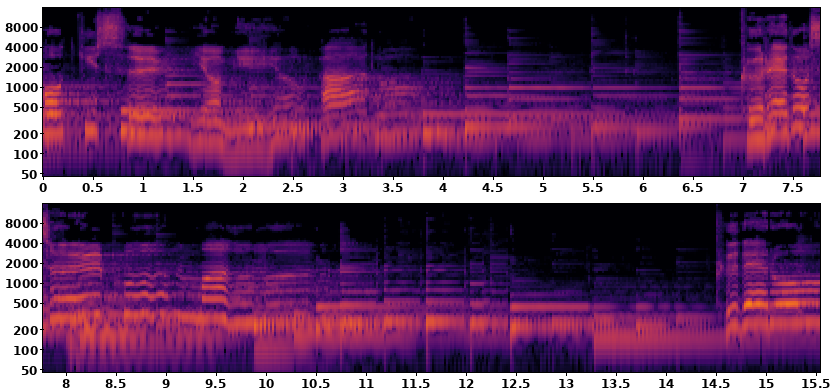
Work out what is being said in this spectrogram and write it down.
옷깃을 여미어 봐도 그래도 슬픈 마음은 그대로인걸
